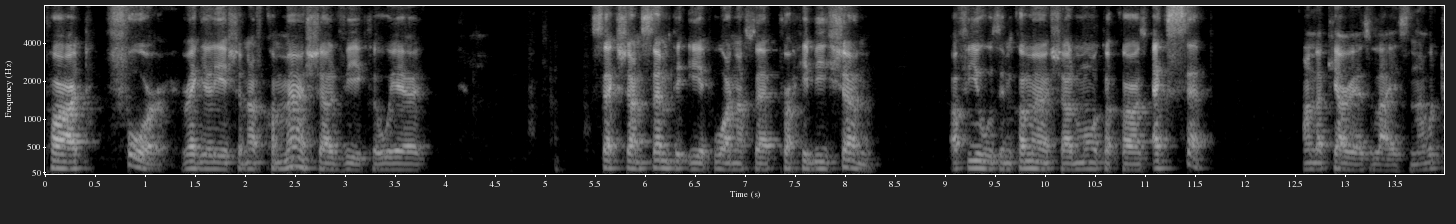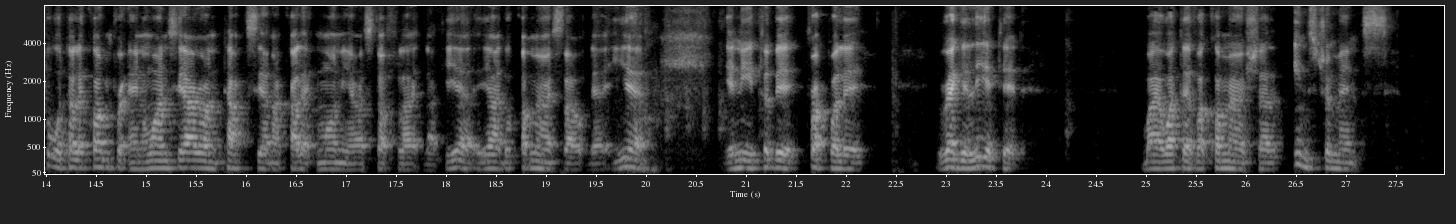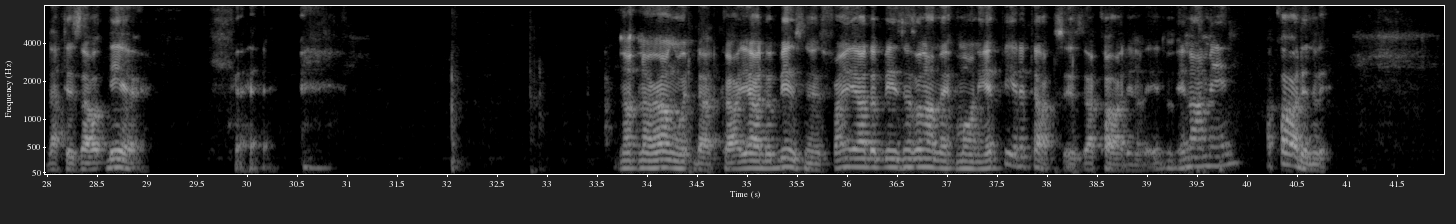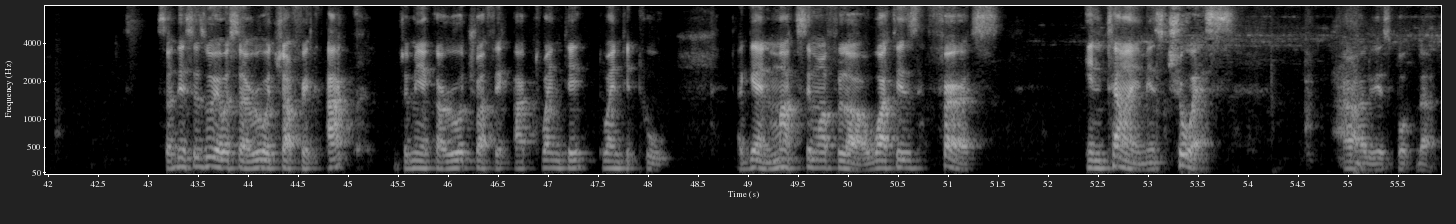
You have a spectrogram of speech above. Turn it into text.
part four, regulation of commercial vehicle, where section 78 one of the prohibition of using commercial motor cars except on the carrier's license. I would totally comprehend once you run taxi and I collect money or stuff like that. Yeah, yeah, the commerce out there. Yeah. You need to be properly regulated by whatever commercial instruments that is out there. Nothing wrong with that, because you have the business. From you have the business and I make money, you pay the taxes accordingly. You know what I mean? Accordingly. So this is where we say Road Traffic Act, Jamaica Road Traffic Act 2022. Again, maximum of law. What is first in time is choice. I always put that.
